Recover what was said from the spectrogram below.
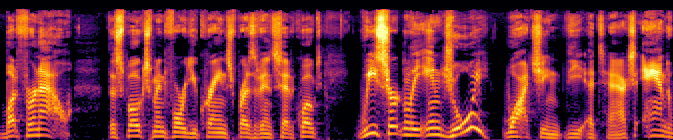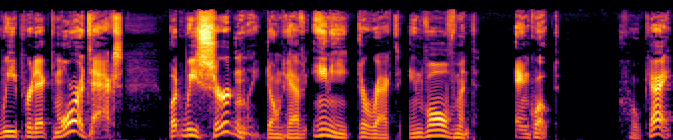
But for now, the spokesman for Ukraine's president said, quote, "We certainly enjoy watching the attacks and we predict more attacks." But we certainly don't have any direct involvement. End quote. Okay.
